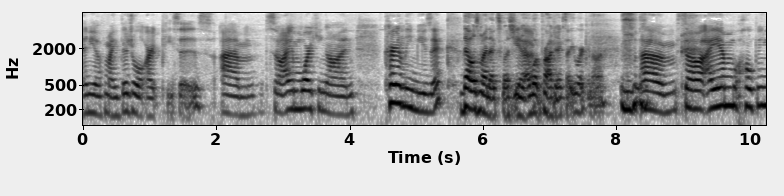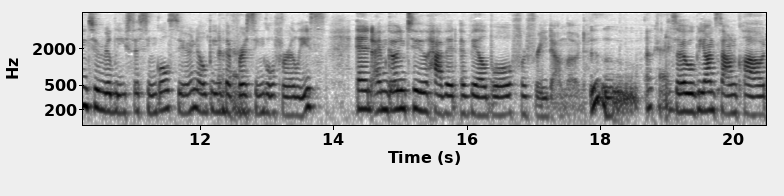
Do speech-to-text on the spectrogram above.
any of my visual art pieces. Um, so I am working on currently music. That was my next question. Yeah. Yeah. What projects are you working on? Um, so I am hoping to release a single soon. It'll be the first single for release. And I'm going to have it available for free download. Ooh, okay. So it will be on SoundCloud.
